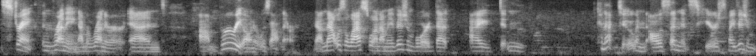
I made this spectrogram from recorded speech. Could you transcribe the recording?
strength and running. I'm a runner and um, brewery owner was on there. And that was the last one on my vision board that I didn't connect to. And all of a sudden, it's here's my vision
